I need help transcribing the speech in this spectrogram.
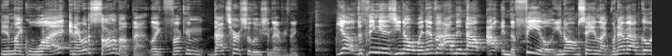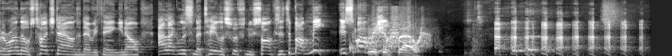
And I'm like, "What?" And I wrote a song about that. Like, fucking, that's her solution to everything. Yo, the thing is, you know, whenever I'm in out, out in the field, you know what I'm saying? Like, whenever I'm going to run those touchdowns and everything, you know, I like listen to Taylor Swift's new song because it's about me. It's about Mission me. failed.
